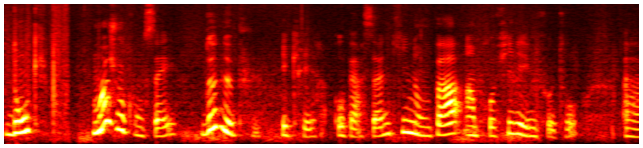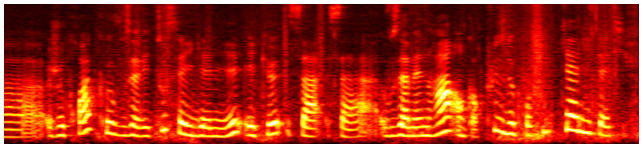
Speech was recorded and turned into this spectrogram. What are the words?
Donc, moi, je vous conseille de ne plus écrire aux personnes qui n'ont pas un profil et une photo. Euh, je crois que vous avez tous à y gagner et que ça, ça vous amènera encore plus de profils qualitatifs.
